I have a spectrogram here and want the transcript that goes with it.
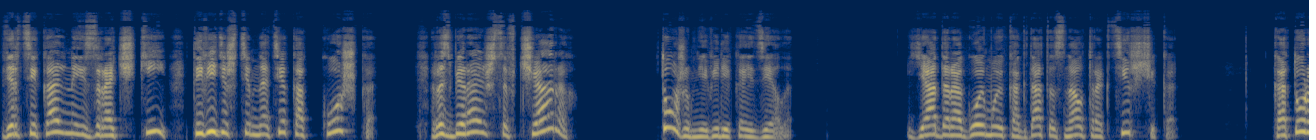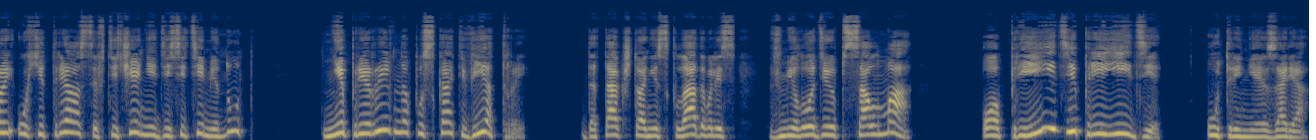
вертикальные зрачки, ты видишь в темноте, как кошка, разбираешься в чарах, тоже мне великое дело. Я, дорогой мой, когда-то знал трактирщика, который ухитрялся в течение десяти минут непрерывно пускать ветры, да так, что они складывались в мелодию псалма. «О, прииди, прииди, утренняя заря!»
